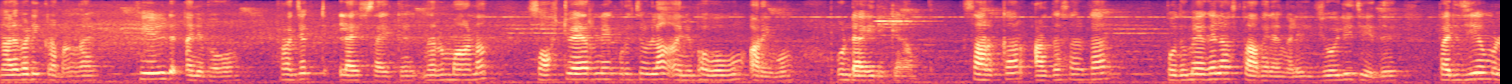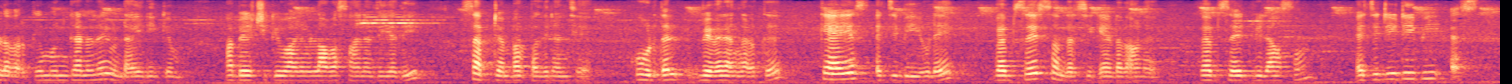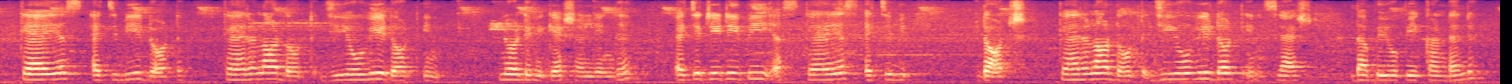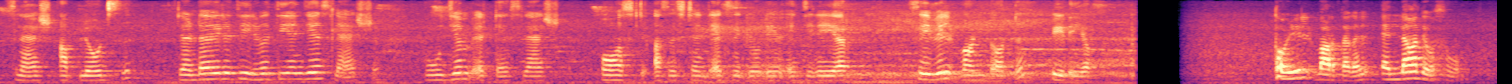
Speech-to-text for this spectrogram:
നടപടിക്രമങ്ങൾ ഫീൽഡ് അനുഭവം പ്രൊജക്റ്റ് ലൈഫ് സൈക്കിൾ നിർമ്മാണ സോഫ്റ്റ്വെയറിനെക്കുറിച്ചുള്ള അനുഭവവും അറിവും ഉണ്ടായിരിക്കണം. സർക്കാർ അർദ്ധ സർക്കാർ പൊതുമേഖലാ സ്ഥാപനങ്ങളിൽ ജോലി ചെയ്ത് പരിചയമുള്ളവർക്ക് മുൻഗണനയുണ്ടായിരിക്കും. അപേക്ഷിക്കുവാനുള്ള അവസാന തീയതി സെപ്റ്റംബർ പതിനഞ്ച്. കൂടുതൽ വിവരങ്ങൾക്ക് കെ എസ് എച്ച് ബിയുടെ വെബ്സൈറ്റ് സന്ദർശിക്കേണ്ടതാണ്. വെബ്സൈറ്റ് വിലാസം H T T P S K S H B dot Kerala dot G O V dot in notification link H T T P S K S H B dot Kerala dot G O V dot in slash W P content slash uploads രണ്ടായിരത്തി ഇരുപത്തിയഞ്ച് slash പൂജ്യം എട്ട് slash post assistant executive engineer civil one dot P D F തൊഴിൽ വാർത്തകൾ എല്ലാ ദിവസവും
